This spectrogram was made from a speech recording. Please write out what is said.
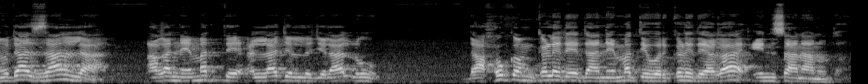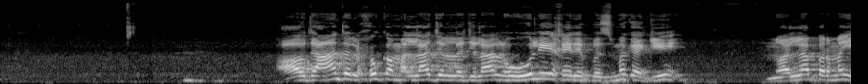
نو دا ځان لا هغه نعمت ته الله جل جلاله دا حکم کړی دی دا نعمت ورکړی دی هغه انسانانو ته او د عدل حکم الله جل جلاله ولي خیر پزمکه کې نو الله پرمای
